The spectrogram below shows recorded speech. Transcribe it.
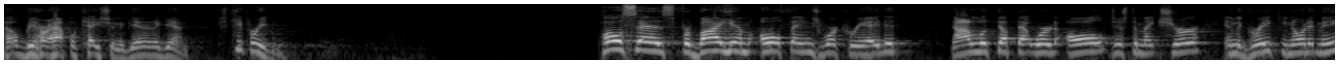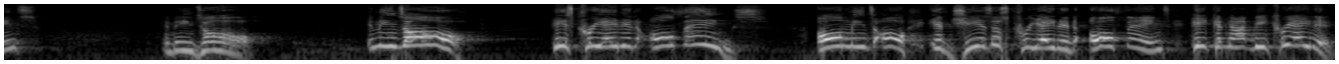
That'll be our application again and again. Just keep reading. Paul says, For by him all things were created. Now, I looked up that word all just to make sure. In the Greek, you know what it means? It means all. It means all. He's created all things. All means all. If Jesus created all things, he could not be created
